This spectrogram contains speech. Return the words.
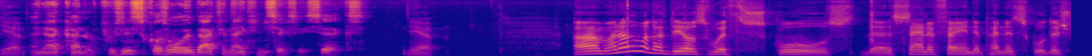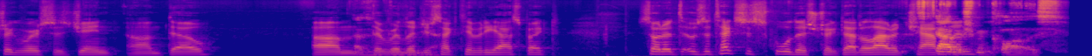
Yep. And that kind of proves. This goes all the way back to 1966. Yep. Um, another one that deals with schools, the Santa Fe Independent School District versus Jane um, Doe, um, the good one, religious yeah. activity aspect. So it was a Texas school district that allowed a chaplain. Establishment clause.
